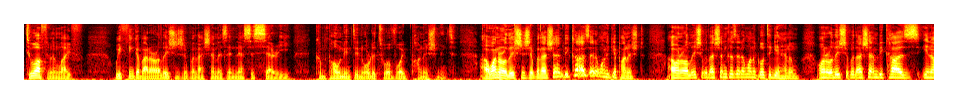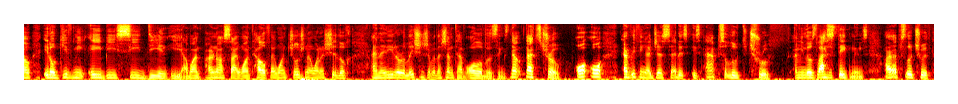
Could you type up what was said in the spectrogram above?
Too often in life, we think about our relationship with Hashem as a necessary component in order to avoid punishment. I want a relationship with Hashem because I don't want to get punished. I want a relationship with Hashem because I don't want to go to Gehenna. I want a relationship with Hashem because, you know, it'll give me A, B, C, D, and E. I want parnasa, I want health, I want children, I want a shidduch, and I need a relationship with Hashem to have all of those things. Now, that's true. All, all everything I just said is, is absolute truth. I mean, those last statements are absolute truth.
